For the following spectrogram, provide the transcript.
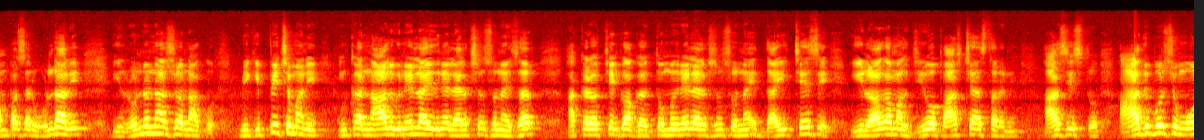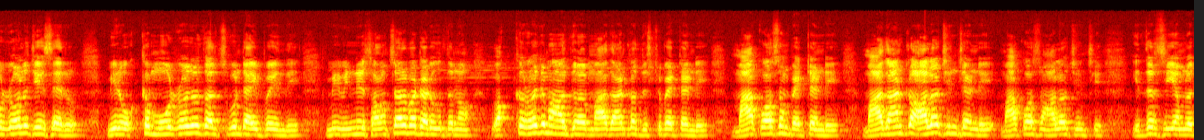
కంపల్సరీ ఉండాలి. ఈ రెండున్నర షో నాకు మీకు ఇప్పించమని ఇంకా నాలుగు నెలలు ఐదు నెలలు ఎలక్షన్స్ ఉన్నాయి సార్. అక్కడ వచ్చి ఇంకొక తొమ్మిది నెలలు ఎలక్షన్స్ ఉన్నాయి. దయచేసి ఈలోగా మాకు జీవో పాస్ చేస్తారని ఆశిస్తూ ఆదిపురుషు మూడు రోజులు చేశారు. మీరు ఒక్క మూడు రోజులు తలుచుకుంటే అయిపోయింది. మేము ఇన్ని సంవత్సరాల బట్టి అడుగుతున్నాం. ఒక్కరోజు మా మా దాంట్లో దృష్టి పెట్టండి. మా కోసం పెట్టండి. మా దాంట్లో ఆలోచించండి. మా కోసం ఆలోచించి ఇద్దరు సీఎంలో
